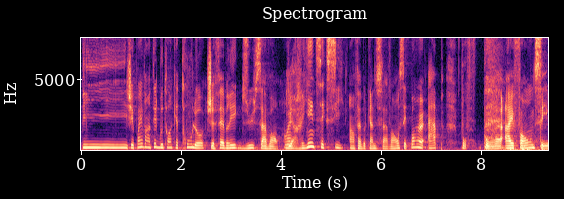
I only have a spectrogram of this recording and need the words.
Puis, j'ai pas inventé le bouton en quatre trous, là. Je fabrique du savon. Il n'y a rien de sexy en fabriquant du savon. C'est pas un app pour, pour euh, iPhone. C'est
